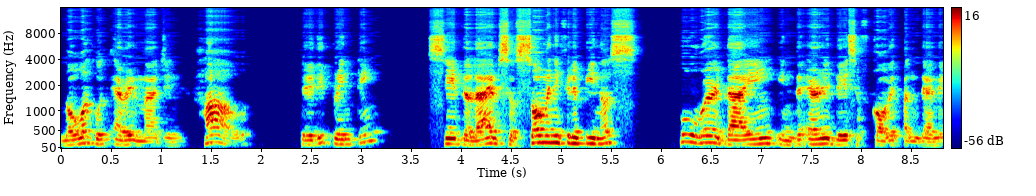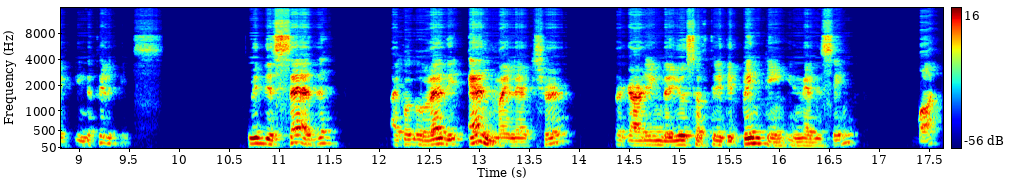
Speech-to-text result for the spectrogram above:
no one could ever imagine how 3D printing saved the lives of so many Filipinos who were dying in the early days of COVID pandemic in the Philippines. With this said, I could already end my lecture regarding the use of 3D printing in medicine, but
